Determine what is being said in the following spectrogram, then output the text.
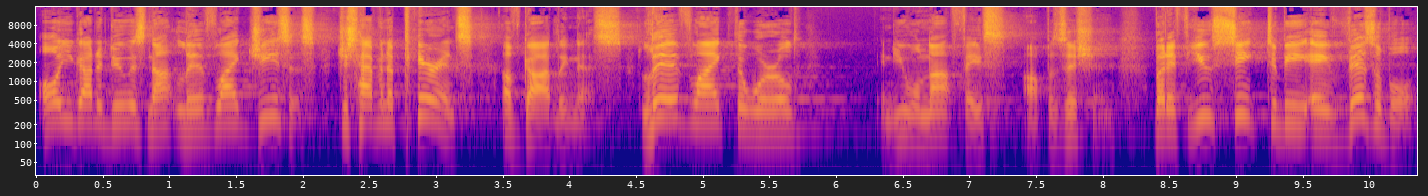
all you got to do is not live like Jesus. Just have an appearance of godliness. Live like the world and you will not face opposition. But if you seek to be a visible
